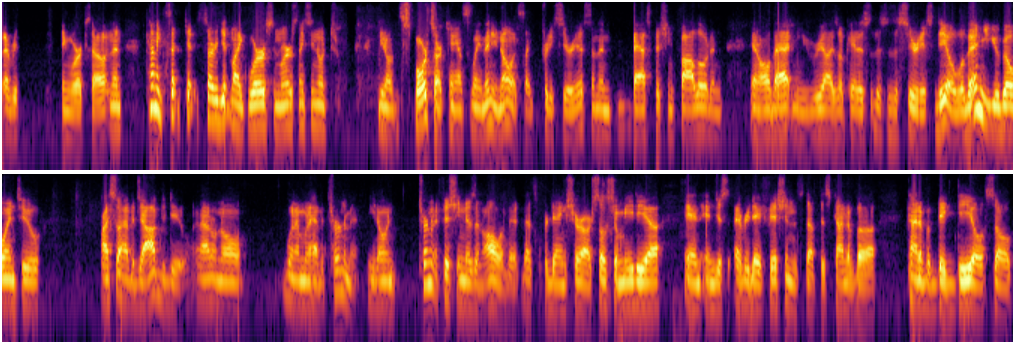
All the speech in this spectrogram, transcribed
everything works out, and then kind of started getting like worse and worse. Next, you know, you know sports are canceling then you know it's like pretty serious and then bass fishing followed and and all that and you realize okay this this is a serious deal. Well then you go into i still have a job to do and i don't know when i'm going to have a tournament you know and tournament fishing isn't all of it. That's for dang sure. Our social media and and just everyday fishing and stuff is kind of a kind of a big deal. So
